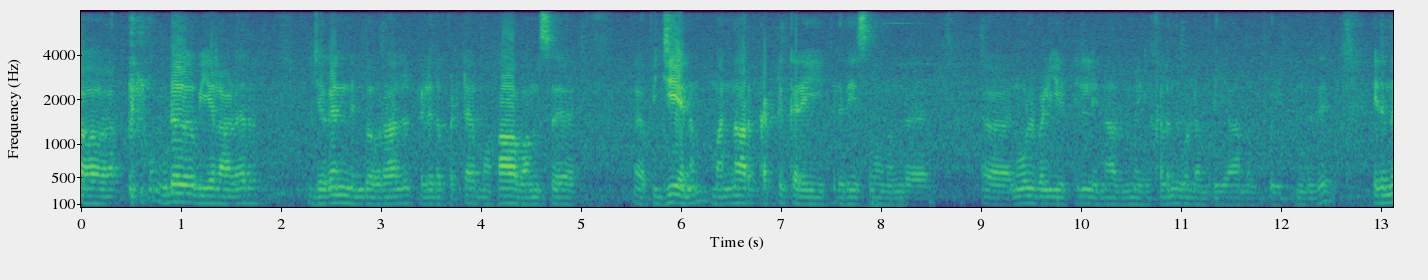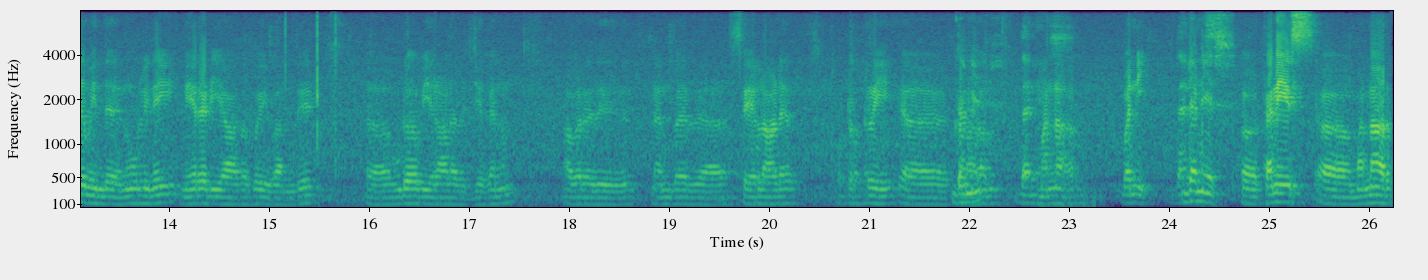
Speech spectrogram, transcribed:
ஊடகவியலாளர் ஜெகன் என்பவரால் எழுதப்பட்ட மகாவம்ச விஜயனும் மன்னார் கட்டுக்கரை பிரதேசமும் ஆஹ், நூல் வெளியீட்டில் என்னால் உண்மையில் கலந்து கொள்ள முடியாமல் போயிருந்தது இருந்தும் இந்த நூலினை நேரடியாக போய் வந்து ஆஹ், ஊடகவியலாளர் ஜெகனும் அவரது நண்பர் செயலாளர் டாக்டர் தனேஷ். மன்னார் வன்னி தனேஷ் அஹ் மன்னார்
